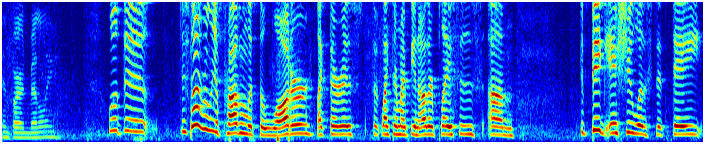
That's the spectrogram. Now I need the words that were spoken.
environmentally? Well, the there's not really a problem with the water like there is like there might be in other places. Um, the big issue was that they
